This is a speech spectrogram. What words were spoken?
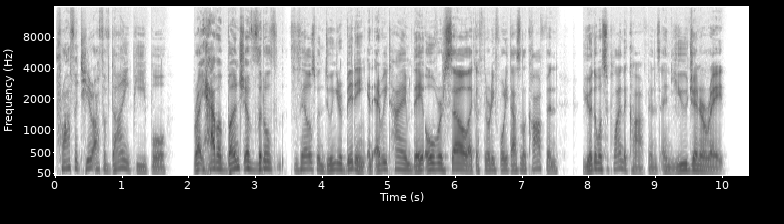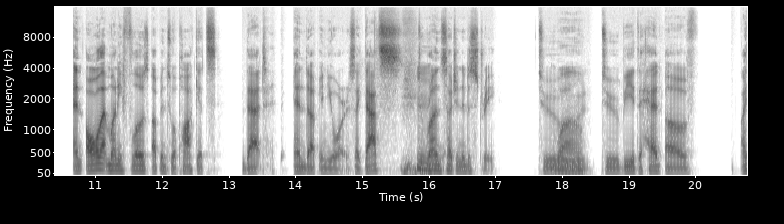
profiteer off of dying people, right? Have a bunch of little salesmen doing your bidding, and every time they oversell like a 30, 40,000 coffin, you're the one supplying the coffins, and you generate, and all that money flows up into a pockets that end up in yours. Like that's to Hmm. run such an industry, to Wow. to be at the head of. I, I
